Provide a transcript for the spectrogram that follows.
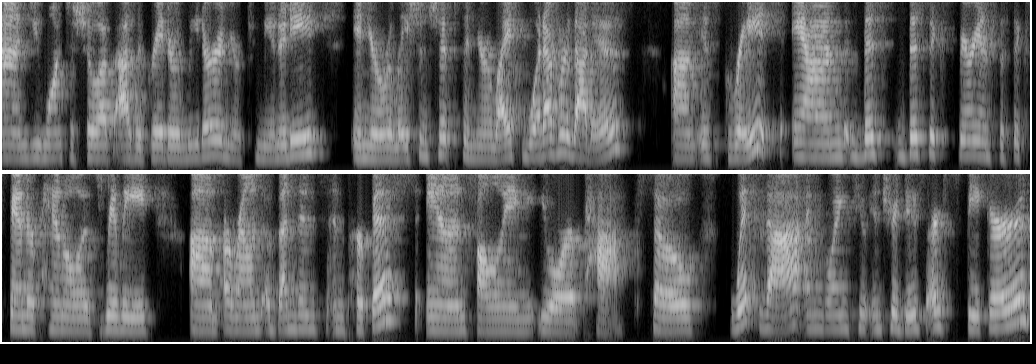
and you want to show up as a greater leader in your community, in your relationships, in your life, whatever that is um, is great. And this this experience, this expander panel, is really um, around abundance and purpose and following your path. So. With that, I'm going to introduce our speakers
